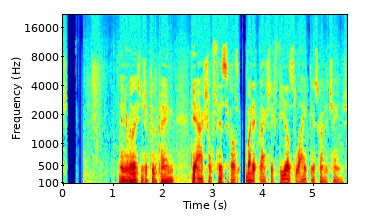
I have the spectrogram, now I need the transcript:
I'll allow it to pass away. If it comes back, okay, I'll allow that to pass away. That's sending the mind a different message. And your relationship to the pain, the actual physical, what it actually feels like is going to change.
